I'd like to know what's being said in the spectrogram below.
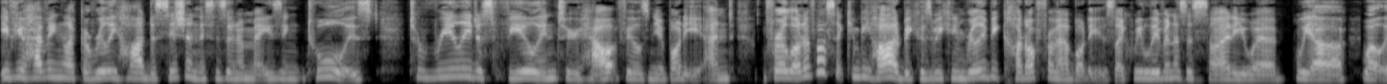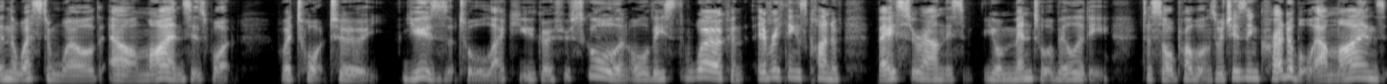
if you're having like a really hard decision, this is an amazing tool is to really just feel into how it feels in your body. And for a lot of us, it can be hard because we can really be cut off from our bodies. Like we live in a society where we are, well, in the Western world, our minds is what we're taught to use as a tool. Like you go through school and all these work and everything's kind of based around this your mental ability to solve problems, which is incredible. Our minds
